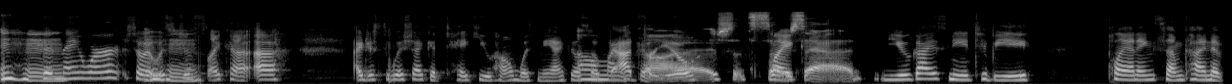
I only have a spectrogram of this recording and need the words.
Mhm. than they were. So it was Mhm. just like a, uh, just wish I could take you home with me. I feel oh so bad for you. gosh, that's so Like, sad. You guys need to be planning some kind of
